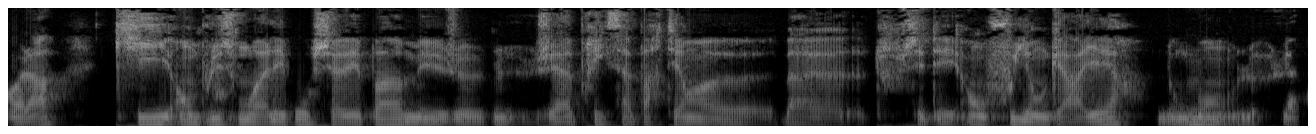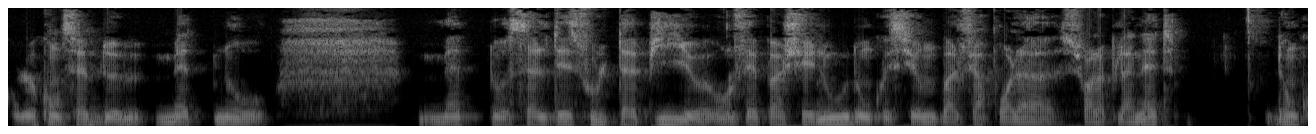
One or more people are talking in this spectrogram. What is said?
Voilà, qui en plus moi à l'époque je savais pas, mais j'ai appris que ça partait, euh, bah, c'était enfoui en carrière. Donc mmh. bon, le, le, concept de mettre nos mettre nos saletés sous le tapis, euh, on le fait pas chez nous, donc essayons de pas le faire pour la sur la planète. Donc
